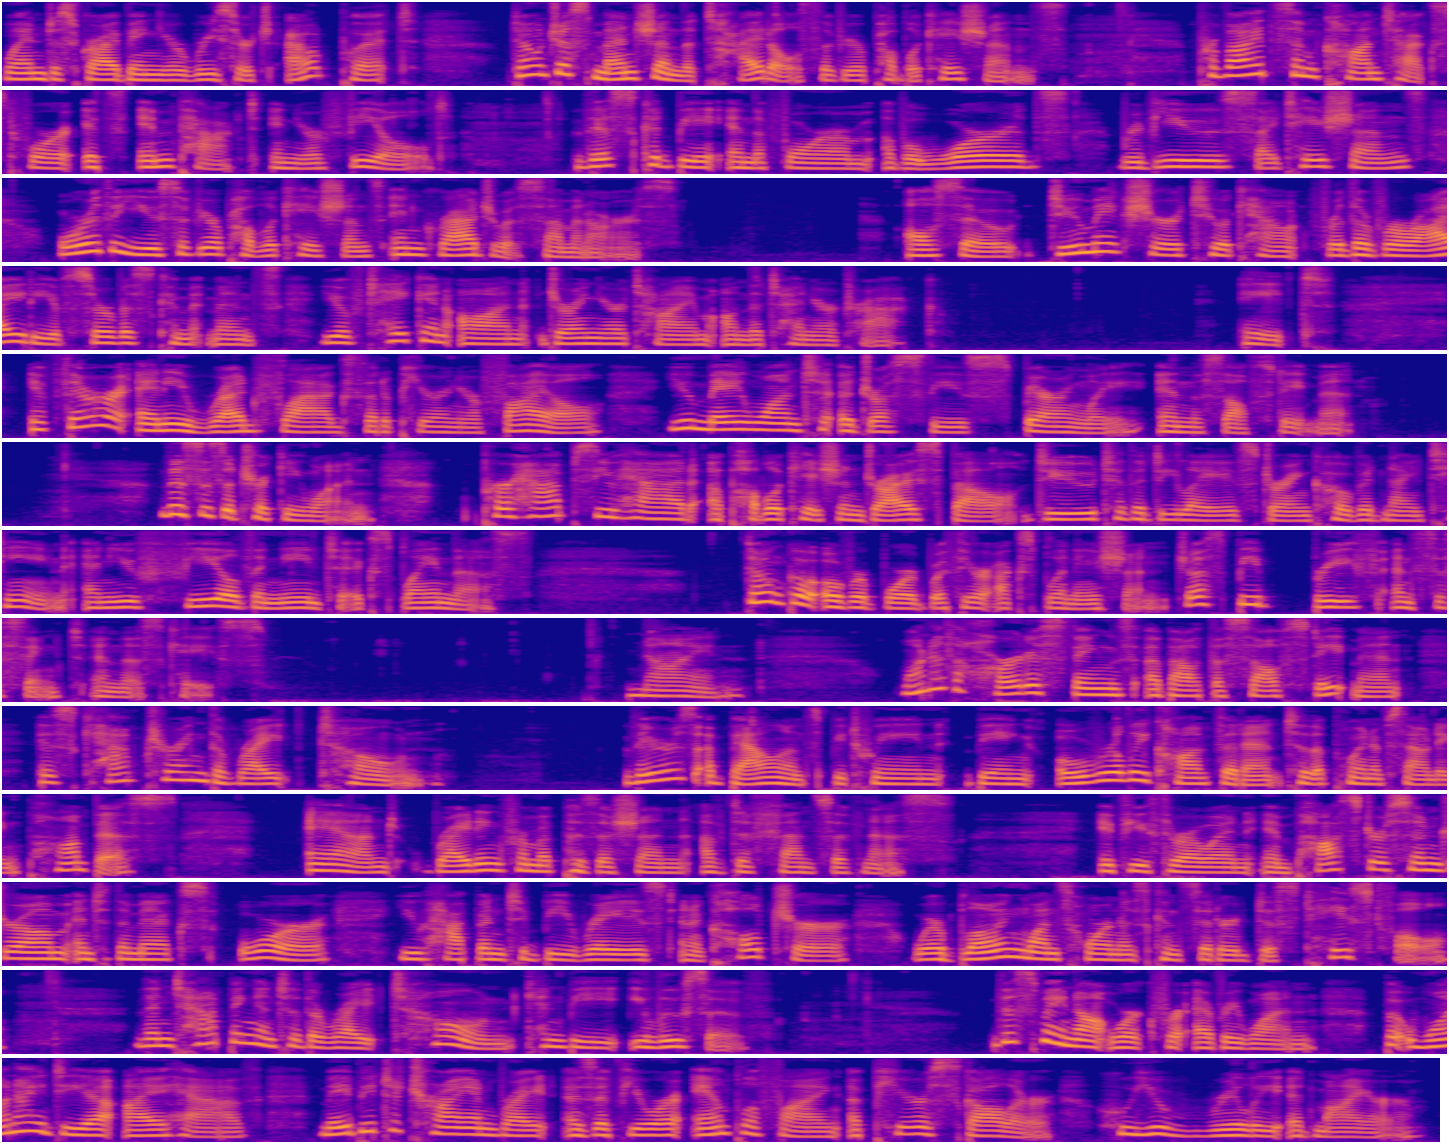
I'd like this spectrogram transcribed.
When describing your research output, don't just mention the titles of your publications. Provide some context for its impact in your field. This could be in the form of awards, reviews, citations, or the use of your publications in graduate seminars. Also, do make sure to account for the variety of service commitments you have taken on during your time on the tenure track. 8. If there are any red flags that appear in your file, you may want to address these sparingly in the self statement. This is a tricky one. Perhaps you had a publication dry spell due to the delays during COVID 19 and you feel the need to explain this. Don't go overboard with your explanation. Just be brief and succinct in this case. 9. One of the hardest things about the self statement is capturing the right tone. There's a balance between being overly confident to the point of sounding pompous and writing from a position of defensiveness. If you throw in imposter syndrome into the mix, or you happen to be raised in a culture where blowing one's horn is considered distasteful, then tapping into the right tone can be elusive. This may not work for everyone, but one idea I have may be to try and write as if you are amplifying a peer scholar who you really admire.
